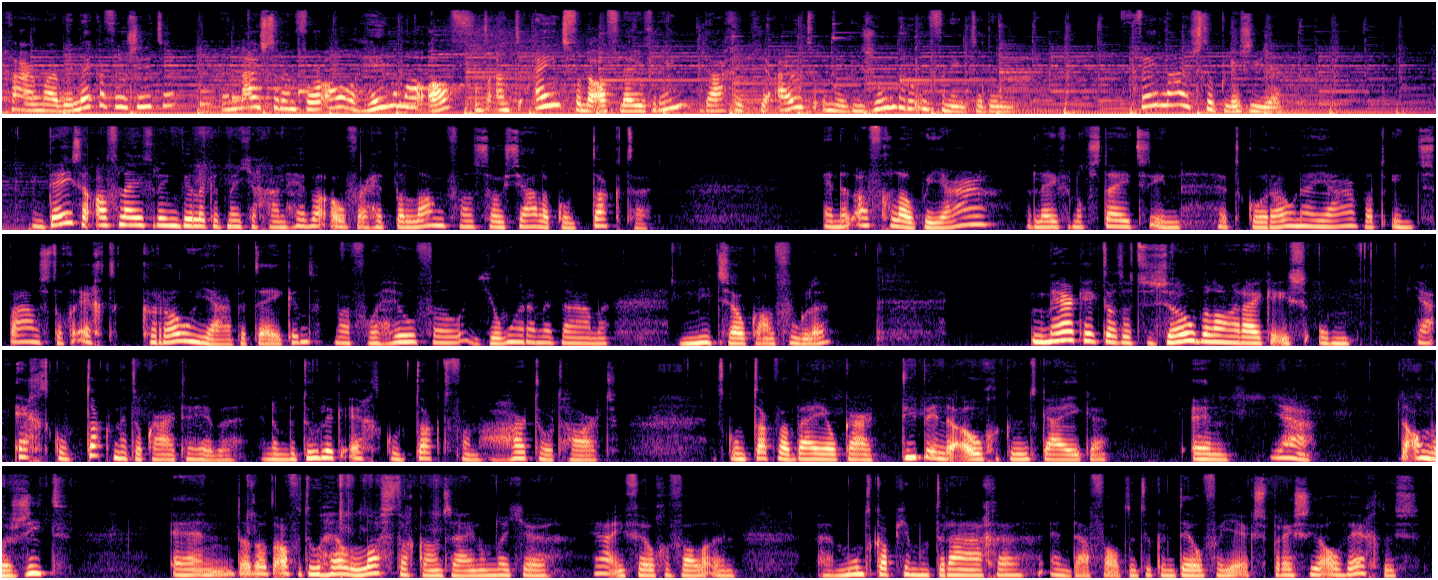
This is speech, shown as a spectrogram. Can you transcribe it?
Ga er maar weer lekker voor zitten en luister hem vooral helemaal af, want aan het eind van de aflevering daag ik je uit om een bijzondere oefening te doen. Veel luisterplezier! In deze aflevering wil ik het met je gaan hebben over het belang van sociale contacten. En het afgelopen jaar, we leven nog steeds in het coronajaar, wat in het Spaans toch echt kroonjaar betekent, maar voor heel veel jongeren met name niet zo kan voelen merk ik dat het zo belangrijk is om ja, echt contact met elkaar te hebben. En dan bedoel ik echt contact van hart tot hart. Het contact waarbij je elkaar diep in de ogen kunt kijken en ja, de ander ziet. En dat dat af en toe heel lastig kan zijn, omdat je ja, in veel gevallen een, een mondkapje moet dragen. En daar valt natuurlijk een deel van je expressie al weg. Dus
